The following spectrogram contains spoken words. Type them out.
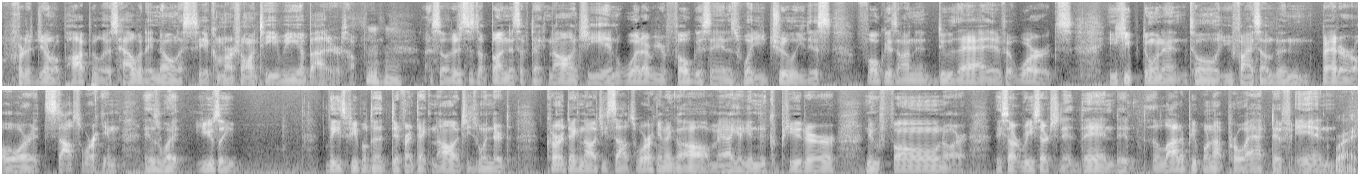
for the general populace, how would they know unless they see a commercial on TV about it or something? Mm-hmm. So there's this abundance of technology, and whatever you're focusing is what you truly just focus on and do that. And if it works, you keep doing that until you find something better or it stops working. Is what usually leads people to different technologies. When their current technology stops working, they go, "Oh man, I got to get a new computer, new phone," or they start researching it. Then a lot of people are not proactive in right.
